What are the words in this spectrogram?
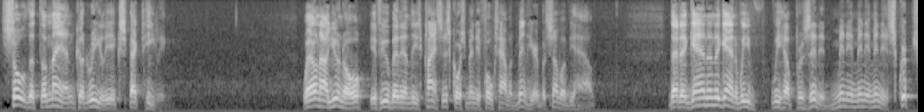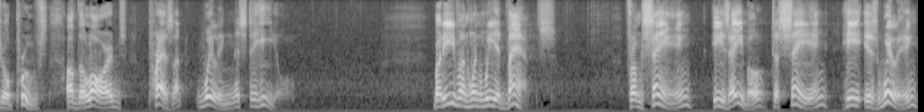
so that the man could really expect healing. Well, now you know, if you've been in these classes, of course, many folks haven't been here, but some of you have, that again and again we've, we have presented many, many, many scriptural proofs of the Lord's present willingness to heal. But even when we advance from saying he's able to saying he is willing,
